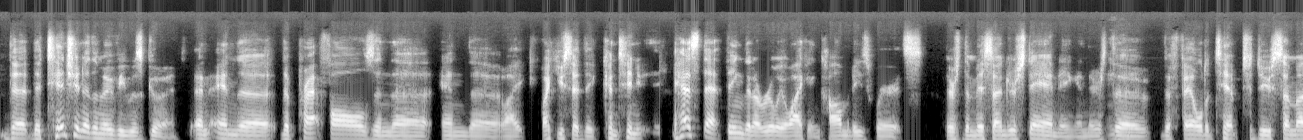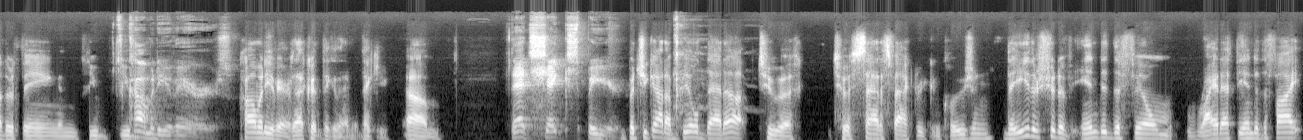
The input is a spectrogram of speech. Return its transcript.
the The tension of the movie was good, and and the the pratfalls and the and the like like you said, the continue. It has that thing that I really like in comedies where it's there's the misunderstanding and there's the the failed attempt to do some other thing, and you you comedy of errors. comedy of errors. I couldn't think of that. But thank you. Um, That's Shakespeare. but you got to build that up to a to a satisfactory conclusion. They either should have ended the film right at the end of the fight.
